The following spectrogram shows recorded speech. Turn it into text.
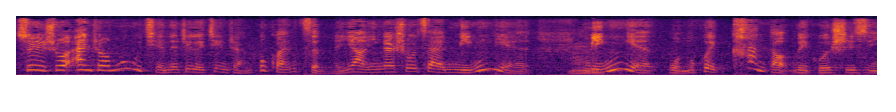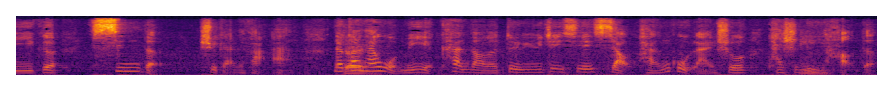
所以说按照目前的这个进展，不管怎么样，应该说在明年，明年我们会看到美国实行一个新的税改的法案。那刚才我们也看到了，对于这些小盘股来说，它是利好的。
